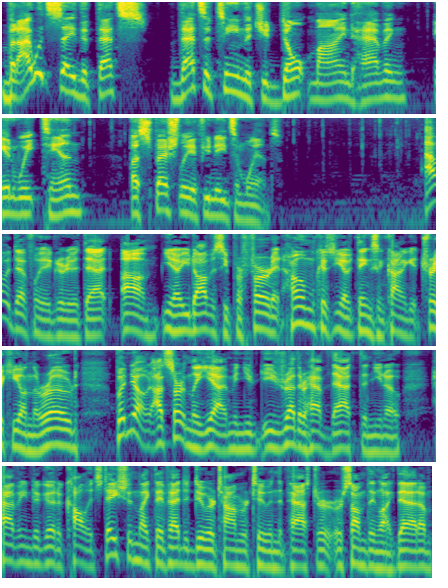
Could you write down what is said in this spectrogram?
But I would say that that's that's a team that you don't mind having in week 10, especially if you need some wins. I would definitely agree with that. Um, you know, you'd obviously prefer it at home because you know things can kind of get tricky on the road. But no, I certainly, yeah. I mean, you'd, you'd, rather have that than you know having to go to College Station like they've had to do a time or two in the past or, or something like that. I'm,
